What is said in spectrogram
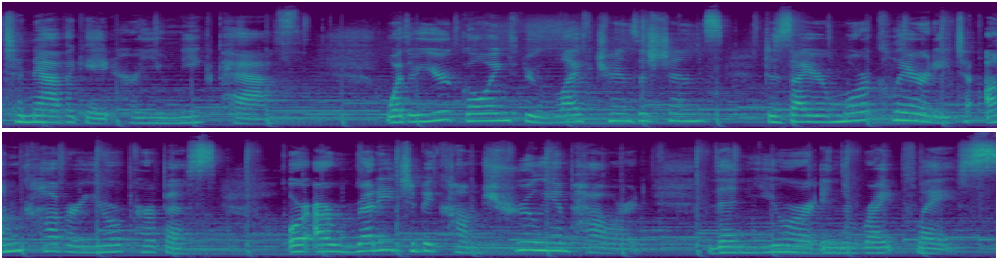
to navigate her unique path. Whether you're going through life transitions, desire more clarity to uncover your purpose, or are ready to become truly empowered, then you're in the right place.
